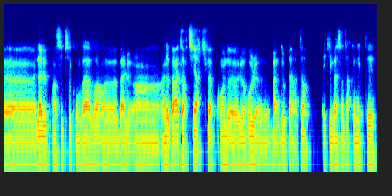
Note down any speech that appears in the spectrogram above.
Euh, là, le principe, c'est qu'on va avoir bah, le, un, un, opérateur tiers qui va prendre le rôle bah, d'opérateur et qui va s'interconnecter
